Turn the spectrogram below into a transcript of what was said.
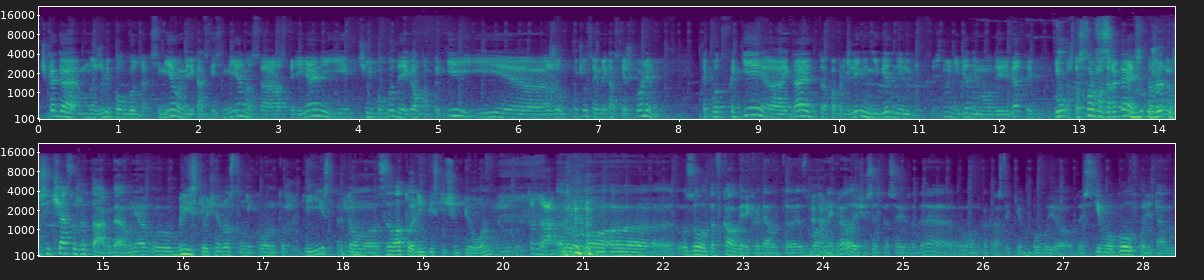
В Чикаго мы жили полгода в семье, в американской семье, нас а, распределяли, и в течение полгода я играл там в хоккей и э, жил, учился в американской школе. Так вот, в хоккей э, играют по определению не бедные люди. То есть, ну, не бедные молодые ребята. Ну, что форма дорогая. Уже, уже, ну, сейчас уже так, да. У меня э, близкий очень родственник, он тоже хоккеист, при том mm-hmm. золотой олимпийский чемпион. Ну, то да. Ну, но э, золото в Калгари, когда вот э, сборная uh-huh. играла еще Советского Союза, да, он как раз таки был ее. То есть его гол входит там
